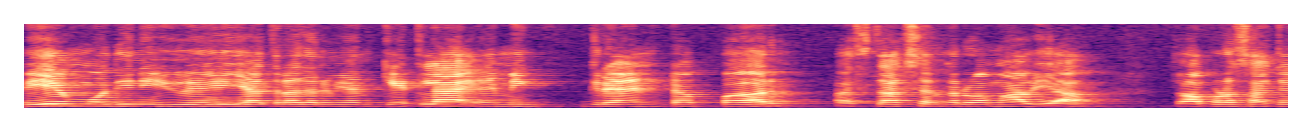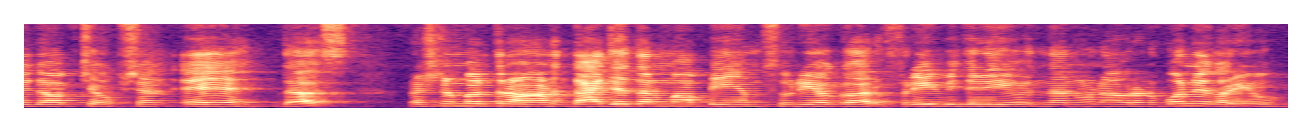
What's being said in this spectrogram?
પીએમ મોદીની યુએઈ યાત્રા દરમિયાન કેટલા એમિગ્રેન્ટ પર હસ્તાક્ષર કરવામાં આવ્યા? તો આપણો સાચો જવાબ છે ઓપ્શન એ દસ. પ્રશ્ન નંબર ત્રણ, તાજેતરમાં પીએમ સૂર્યઘર ફ્રી વીજળી યોજનાનું અનાવરણ કોને કર્યું?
